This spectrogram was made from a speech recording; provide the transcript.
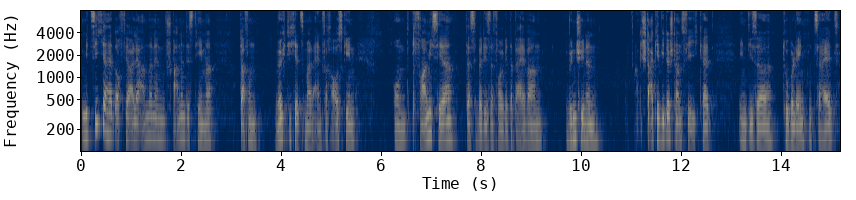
mit Sicherheit auch für alle anderen ein spannendes Thema. Davon möchte ich jetzt mal einfach ausgehen. Und ich freue mich sehr, dass Sie bei dieser Folge dabei waren. Ich wünsche Ihnen starke Widerstandsfähigkeit in dieser turbulenten Zeit,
